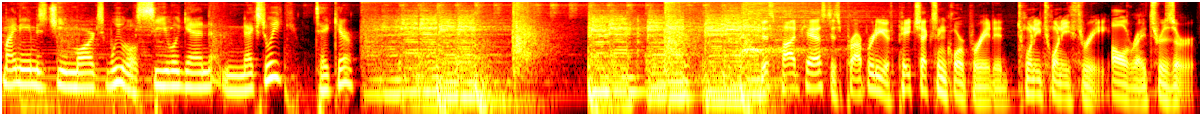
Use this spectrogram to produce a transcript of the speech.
my name is Gene Marks. We will see you again next week. Take care. This podcast is property of Paychex Incorporated, 2023, all rights reserved.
